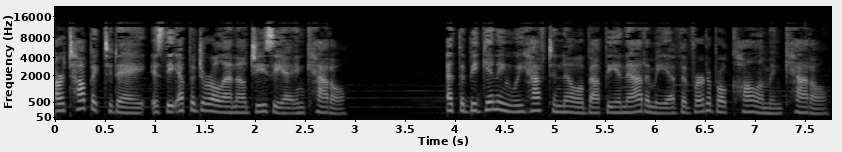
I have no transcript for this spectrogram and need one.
Our topic today is the epidural analgesia in cattle. At the beginning we have to know about the anatomy of the vertebral column in cattle.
